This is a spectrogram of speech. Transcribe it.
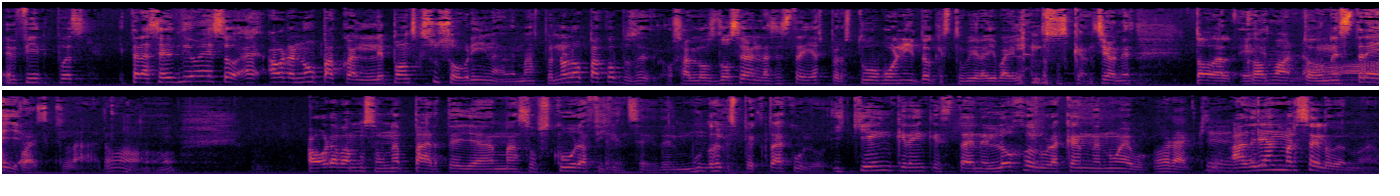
En fin, pues trascendió eso. Eh, Ahora no opaco a Le Pons, que es su sobrina, además. Pero no lo opaco, pues, eh, o sea, los dos eran las estrellas, pero estuvo bonito que estuviera ahí bailando sus canciones. Toda, eh, ¿Cómo no? toda una estrella. Pues claro. ¿no? Ahora vamos a una parte ya más oscura, fíjense, del mundo del espectáculo. ¿Y quién creen que está en el ojo del huracán de nuevo? Ahora quién. Adrián Marcelo de nuevo.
